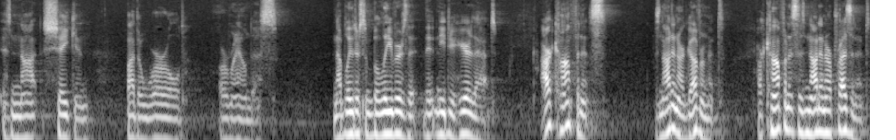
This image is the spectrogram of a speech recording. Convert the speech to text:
is not shaken by the world around us. And I believe there's some believers that, that need to hear that. Our confidence is not in our government. Our confidence is not in our president.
